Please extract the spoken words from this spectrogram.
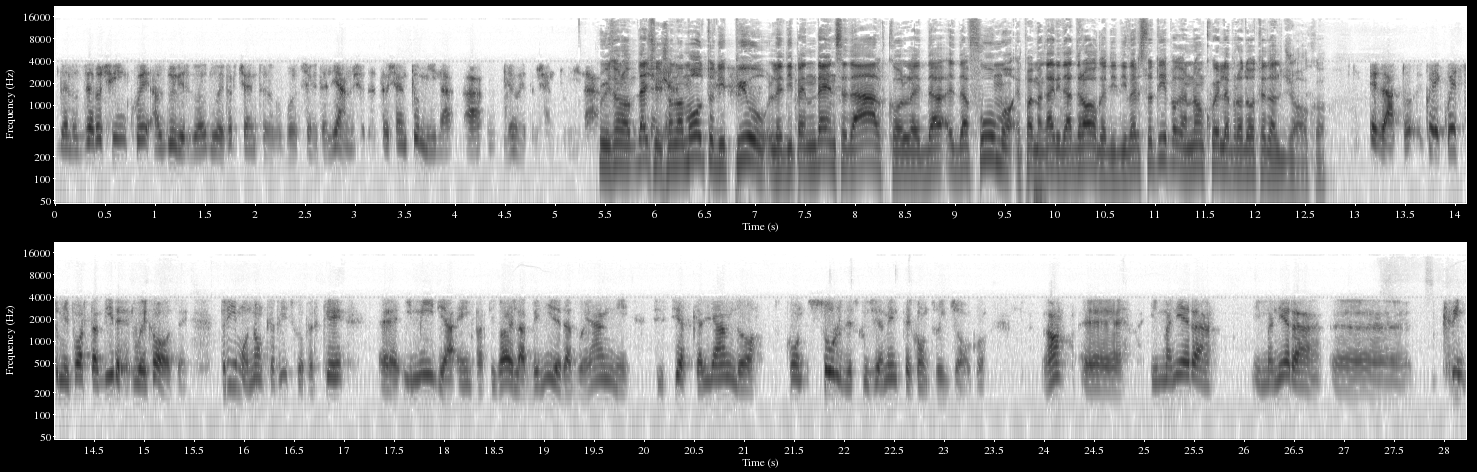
dello 0,5 al 2,2% della popolazione italiana, cioè da 300.000 a 1.300.000. Quindi sono, dai, ci sono molto di più le dipendenze da alcol e da, da fumo e poi magari da droghe di diverso tipo che non quelle prodotte dal gioco. Esatto, e questo mi porta a dire due cose. Primo, non capisco perché eh, i media e in particolare l'avvenire da due anni si stia scagliando con, solo ed esclusivamente contro il gioco, no? eh, in, maniera, in, maniera, eh, crim,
